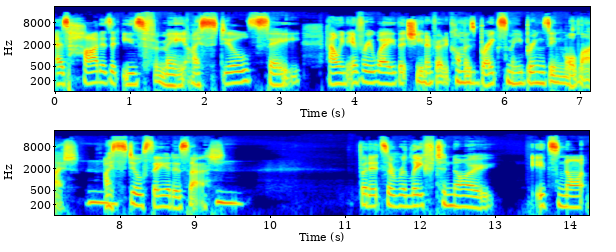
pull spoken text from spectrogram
as hard as it is for me, I still see how in every way that she, in inverted commas, breaks me, brings in more light. Mm. I still see it as that. Mm. But it's a relief to know it's not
